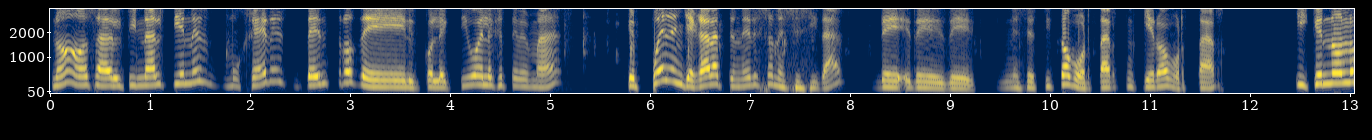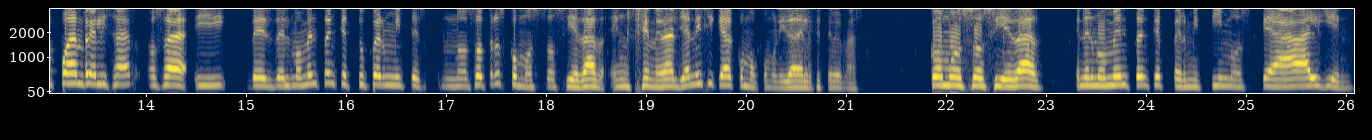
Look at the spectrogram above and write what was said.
no, o sea, al final tienes mujeres dentro del colectivo LGTB más que pueden llegar a tener esa necesidad de, de, de necesito abortar, quiero abortar, y que no lo puedan realizar, o sea, y desde el momento en que tú permites, nosotros como sociedad en general, ya ni siquiera como comunidad LGTB más, como sociedad, en el momento en que permitimos que a alguien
